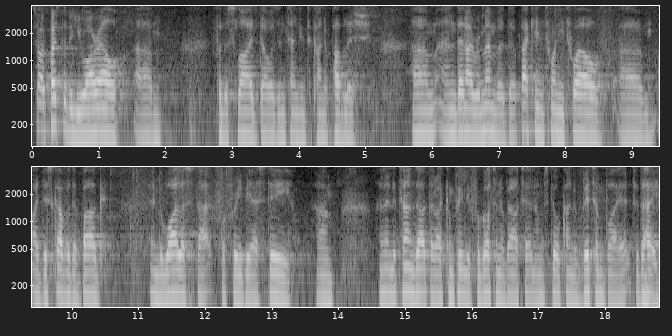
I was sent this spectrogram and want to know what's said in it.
So I posted a URL um, for the slides that I was intending to kind of publish. Um, and then I remembered that back in 2012, um, I discovered a bug in the wireless stack for FreeBSD. Um, and then it turns out that I'd completely forgotten about it and I'm still kind of bitten by it today.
